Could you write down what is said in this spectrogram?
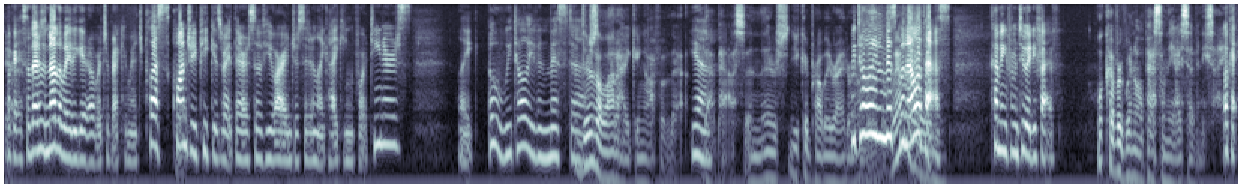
Yeah. Okay, so there's another way to get over to Breckenridge. Plus, Quandary Peak is right there. So if you are interested in like hiking 14ers, like oh, we totally even missed. Uh, There's a lot of hiking off of that Yeah. that pass, and there's you could probably ride around. we totally even missed Guanella Pass, coming from 285. We'll cover Guanella Pass on the I-70 side. Okay,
